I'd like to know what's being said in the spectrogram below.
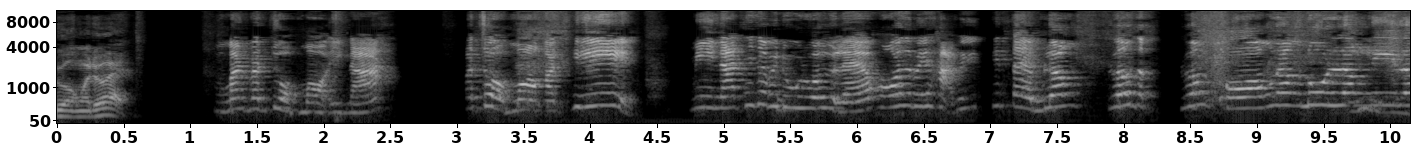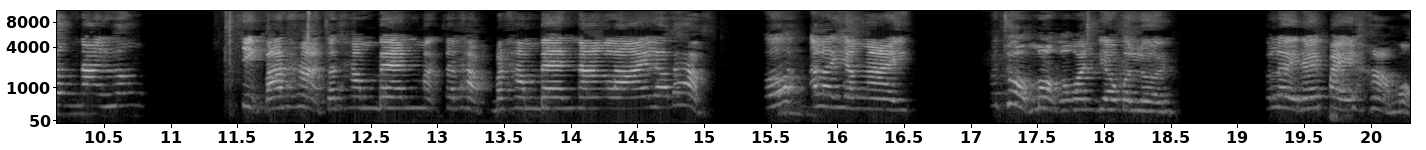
ดวงมาด้วย มันประจวบเหมาะอีกนะ ประจวบเหมาะกับที่ มีนัดที่จะไปดูดวงอยู่แล้ว เพราะว่าจะไปหาพี่พี่เต็มเรื่องเรื่องเรื่องท้องเรื่องนู่นเรื่องนี้เรื่องนั้นเรื่องจิกบาถาจะทำแบรนด์จะถับมาทำแบรนด์นางร้ายแล้วแบบเอออะไรยังไง ประจวบเหมาะกับวันเดียวกันเลย ก็เลยได้ไปหาหมอ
